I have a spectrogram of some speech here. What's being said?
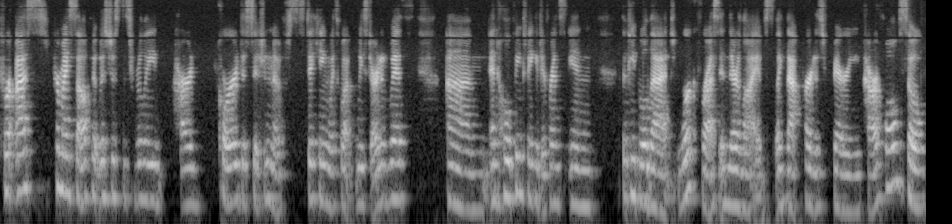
for us, for myself, it was just this really hardcore decision of sticking with what we started with um, and hoping to make a difference in the people that work for us in their lives. Like that part is very powerful. So,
